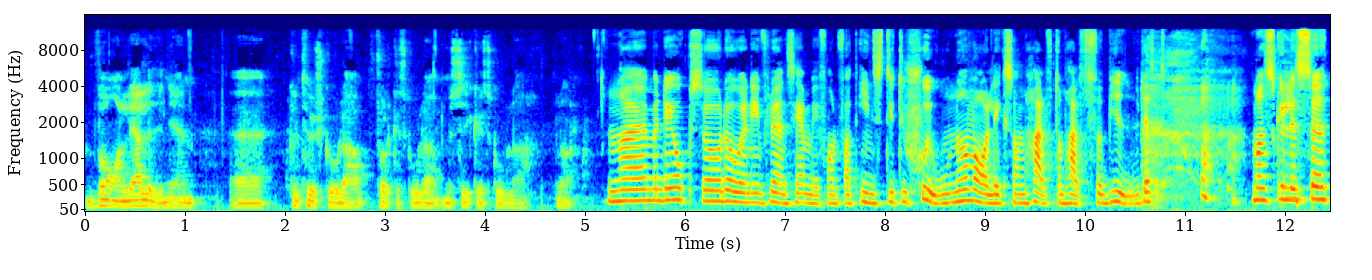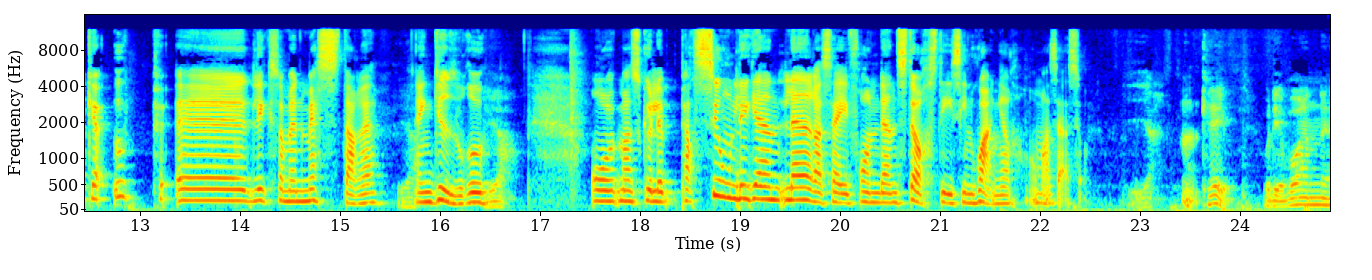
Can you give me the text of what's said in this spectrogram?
vanliga linjen eh, kulturskola, folkhögskola, musikhögskola? Klar. Nej, men det är också då en influens hemifrån för att institutioner var liksom halvt om halvt förbjudet. Man skulle söka upp eh, liksom en mästare, Ja. en guru. Ja. Och man skulle personligen lära sig från den största i sin genre, om man säger så. Ja, okej. Och det var en...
